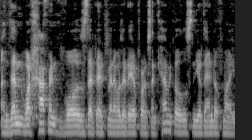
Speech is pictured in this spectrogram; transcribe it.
and then what happened was that at, when I was at Air Products and Chemicals, near the end of my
